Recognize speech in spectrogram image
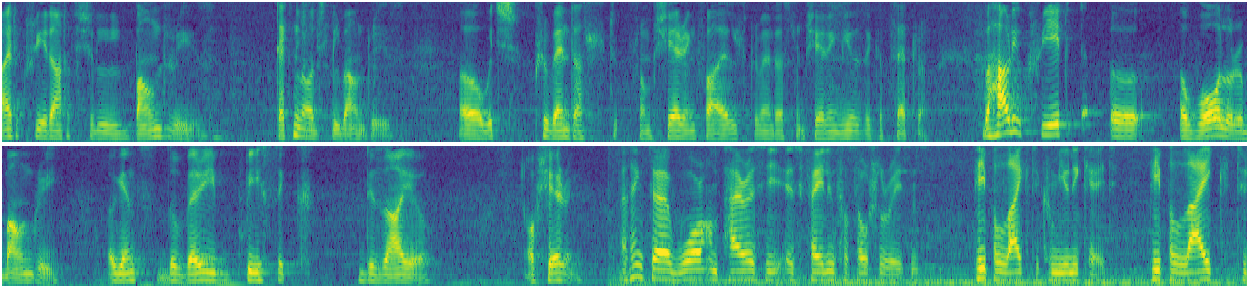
Try to create artificial boundaries, technological boundaries, uh, which prevent us to, from sharing files, prevent us from sharing music, etc. But how do you create a, a wall or a boundary against the very basic desire of sharing? I think the war on piracy is failing for social reasons. People like to communicate. People like to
